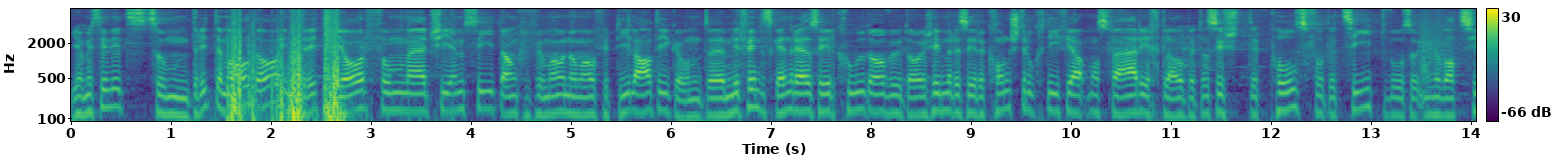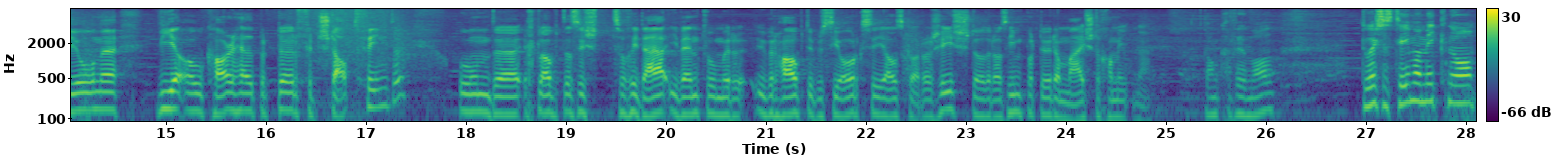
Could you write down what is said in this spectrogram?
Ja, wir sind jetzt zum dritten Mal hier, im dritten Jahr vom äh, GMC. Danke vielmals nochmal für die Einladung. Und, äh, wir finden es generell sehr cool hier, weil da ist immer eine sehr konstruktive Atmosphäre. Ich glaube, das ist der Puls von der Zeit, wo so Innovationen wie auch Carhelper dürfen stattfinden. Und äh, ich glaube, das ist so ein der Event, wo man überhaupt über das Jahr gesehen als Garagist oder als Importeur am meisten kann mitnehmen kann. Danke vielmals. Du hast ein Thema mitgenommen,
